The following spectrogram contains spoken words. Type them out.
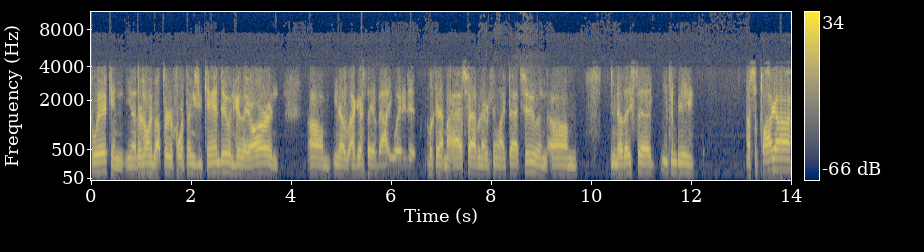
SWCC, and you know, there's only about three or four things you can do, and here they are, and um, you know, I guess they evaluated it, looking at my ASVAB and everything like that too, and um, you know, they said you can be a supply guy.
